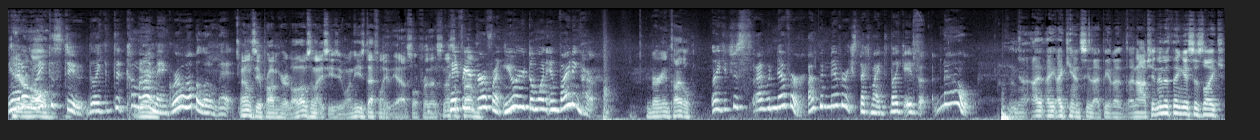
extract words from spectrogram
Yeah, I don't like this dude. Like, th- come Yeah. on, man, grow up a little bit. I don't see a problem here at all. That was a nice, easy one. He's definitely the asshole for this. Pay for your girlfriend. You're the one inviting her. Very entitled. Like, it just, I would never, I would never expect my, like, if, no. Yeah, I, I, I can't see that being a, an option. And the thing is, is like,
